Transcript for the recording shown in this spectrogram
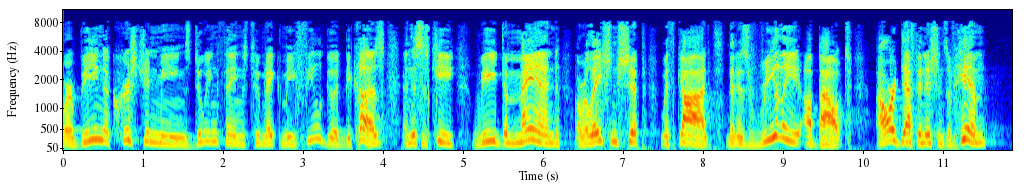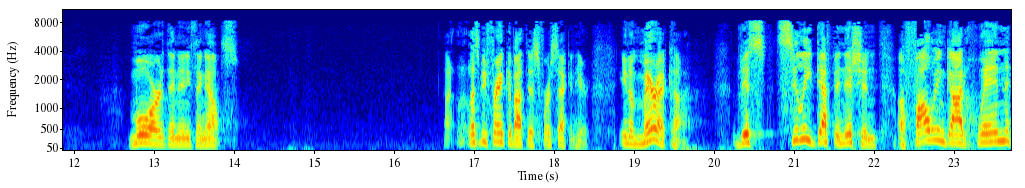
where being a Christian means doing things to make me feel good because, and this is key, we demand a relationship with God that is really about our definitions of Him more than anything else. Uh, let's be frank about this for a second here. In America, this silly definition of following God when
